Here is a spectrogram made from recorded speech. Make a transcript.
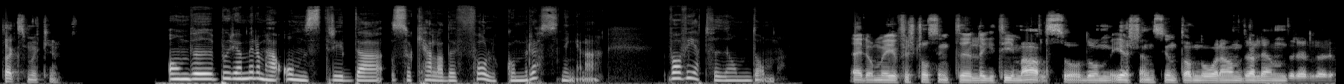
Tack så mycket. Om vi börjar med de här omstridda så kallade folkomröstningarna. Vad vet vi om dem? Nej, de är ju förstås inte legitima alls och de erkänns ju inte av några andra länder eller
